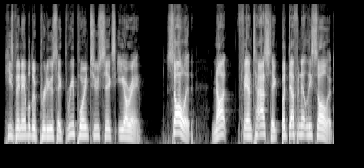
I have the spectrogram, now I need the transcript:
he's been able to produce a 3.26 ERA solid. Not fantastic, but definitely solid.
